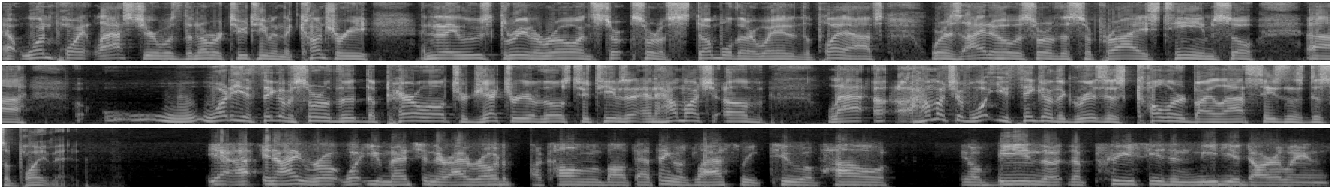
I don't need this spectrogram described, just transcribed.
at one point last year, was the number two team in the country, and then they lose three in a row and st- sort of stumble their way into the playoffs, whereas Idaho was sort of the surprise team. So, uh, what do you think of sort of the, the parallel trajectory of those two teams, and how much of la- uh, how much of what you think of the Grizz is colored by last season's disappointment? Yeah, and I wrote what you mentioned there. I wrote a column about that. I think it was last week too, of how you know being the the preseason media darlings,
